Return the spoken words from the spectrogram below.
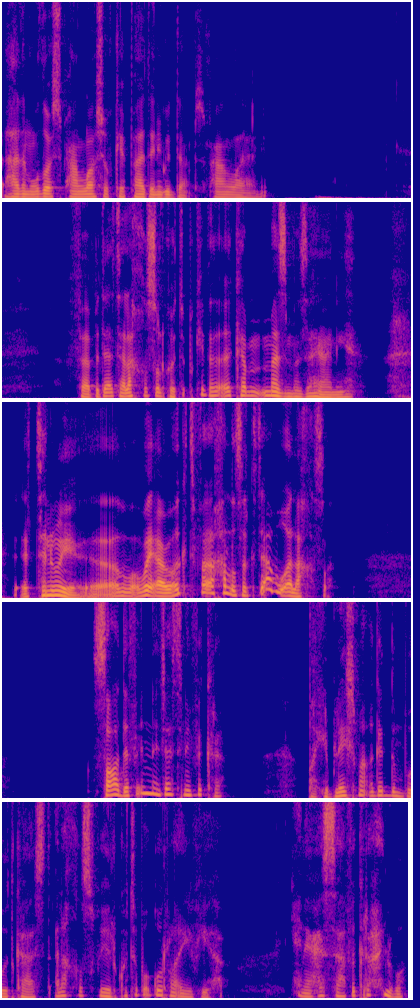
وهذا الموضوع سبحان الله شوف كيف فادني قدام سبحان الله يعني. فبدأت ألخص الكتب كذا كم مزمزة يعني. التنويع ضيع وقت فأخلص الكتاب وألخصه. صادف إن جاتني فكرة. طيب ليش ما أقدم بودكاست؟ ألخص فيه الكتب وأقول رأيي فيها. يعني أحسها فكرة حلوة.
